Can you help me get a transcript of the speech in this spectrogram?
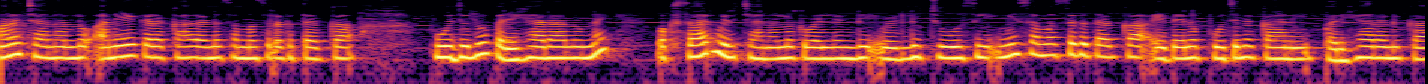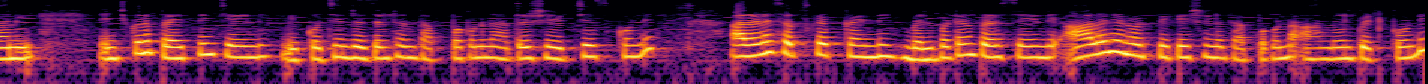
మన ఛానల్లో అనేక రకాలైన సమస్యలకు తగ్గ పూజలు పరిహారాలు ఉన్నాయి ఒకసారి మీరు ఛానల్లోకి వెళ్ళండి. వెళ్ళి చూసి మీ సమస్యకు తగ్గ ఏదైనా పూజను కానీ పరిహారాన్ని కానీ ఎంచుకునే ప్రయత్నం చేయండి. మీకు వచ్చిన రిజల్ట్ అని తప్పకుండా నాతో షేర్ చేసుకోండి. అలానే సబ్స్క్రైబ్ కండి. బెల్ బటన్ ప్రెస్ చేయండి. అలానే నోటిఫికేషన్ తప్పకుండా ఆన్లైన్ పెట్టుకోండి.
